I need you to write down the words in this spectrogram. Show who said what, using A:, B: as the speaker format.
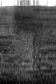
A: you say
